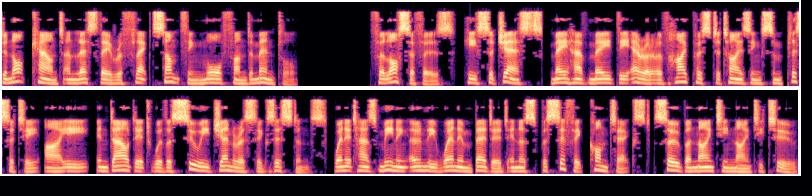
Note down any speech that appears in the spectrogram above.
do not count unless they reflect something more fundamental. Philosophers, he suggests, may have made the error of hypostatizing simplicity i.e., endowed it with a sui generis existence, when it has meaning only when embedded in a specific context Sober 1992.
